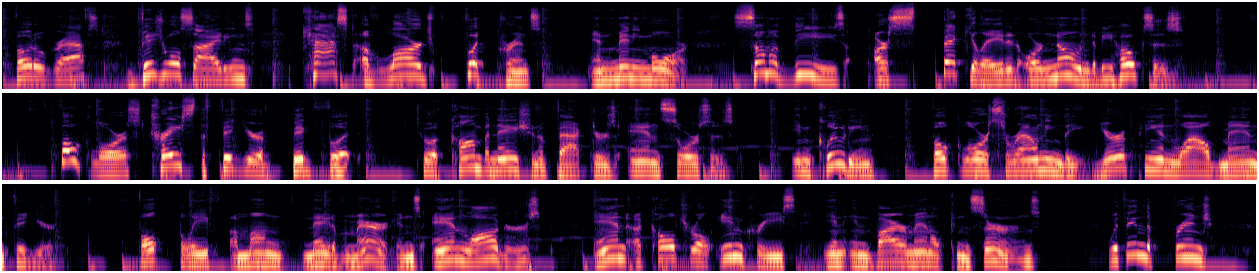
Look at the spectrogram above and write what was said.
photographs, visual sightings, cast of large footprints, and many more. Some of these are speculated or known to be hoaxes. Folklorists trace the figure of Bigfoot to a combination of factors and sources, including folklore surrounding the European wild man figure, folk belief among Native Americans and loggers, and a cultural increase in environmental concerns. Within the fringe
